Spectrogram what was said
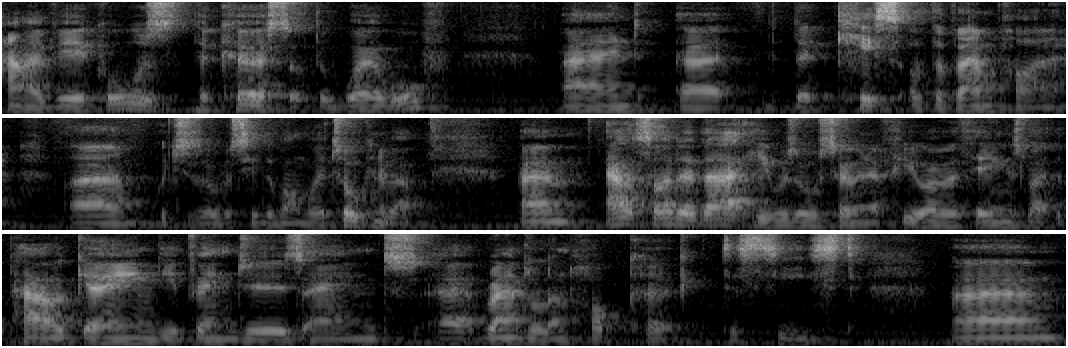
Hammer vehicles, The Curse of the Werewolf and uh, The Kiss of the Vampire, um, which is obviously the one we're talking about. Um, outside of that, he was also in a few other things like The Power Game, The Avengers, and uh, Randall and Hopkirk Deceased. Um,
